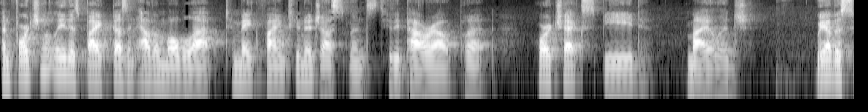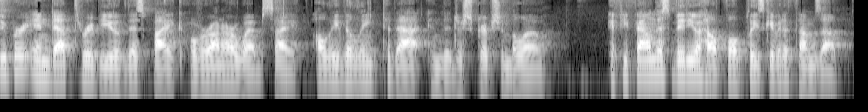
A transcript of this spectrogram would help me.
Unfortunately, this bike doesn't have a mobile app to make fine-tune adjustments to the power output or check speed, mileage. We have a super in-depth review of this bike over on our website. I'll leave a link to that in the description below. If you found this video helpful, please give it a thumbs up.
